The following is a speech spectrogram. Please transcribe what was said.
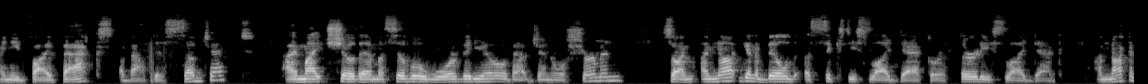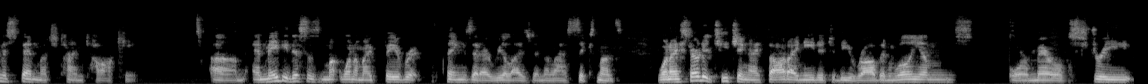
I need five facts about this subject. I might show them a Civil War video about General Sherman. So I'm, I'm not going to build a 60 slide deck or a 30 slide deck. I'm not going to spend much time talking. Um, and maybe this is m- one of my favorite things that I realized in the last six months. When I started teaching, I thought I needed to be Robin Williams or Meryl Streep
